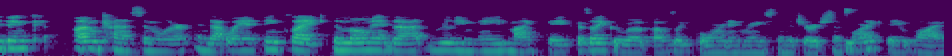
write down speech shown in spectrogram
I think I'm kind of similar in that way. I think like the moment that really made my faith, because I grew up, I was like born and raised in the church since like day one,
